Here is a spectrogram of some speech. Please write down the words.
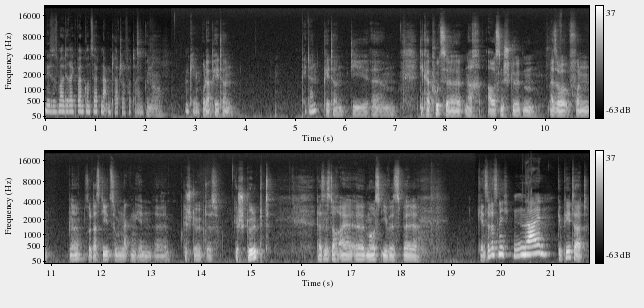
Nächstes Mal direkt beim Konzert Nackenklatscher verteilen. Genau. Okay. Oder Petern. Petern? Petern, die ähm, die Kapuze nach außen stülpen. Also von, ne, sodass die zum Nacken hin äh, gestülpt ist. Gestülpt? Das ist doch ein äh, Most Evil Spell. Kennst du das nicht? Nein. Gepetert.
